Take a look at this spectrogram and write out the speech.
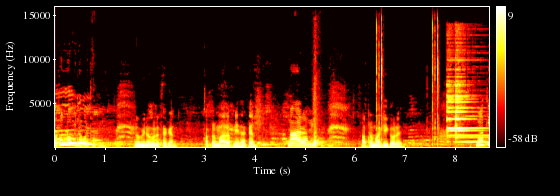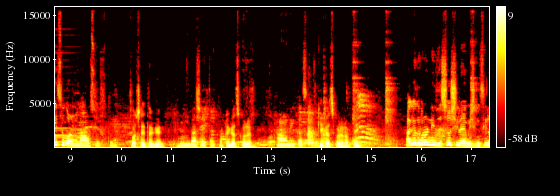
এখন নবীনগর থাকি। নবীনগরে থাকেন। আপনার মা আর আপনি থাকেন? মা আর আমি আপনার মা কি করে? মা কিছু করে না মা অসুস্থ। বাসায় থাকে? হুম বাসায় থাকে। আপনি কাজ করেন? হ্যাঁ আমি কাজ করি। কি কাজ করেন আপনি? আগে ধরো নিজস্ব সেলাই মেশিন ছিল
